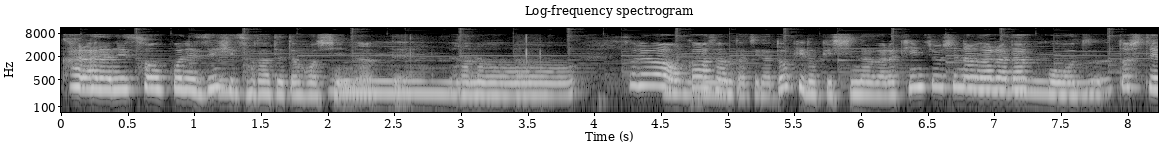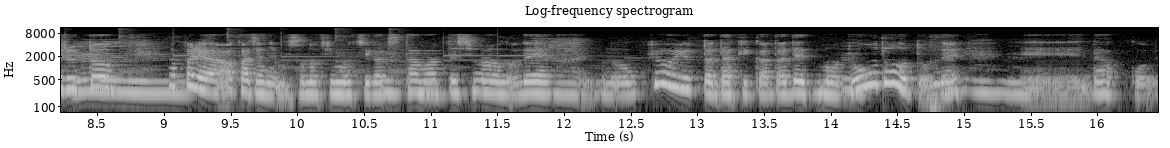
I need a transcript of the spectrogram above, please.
体に沿う子にぜひ育ててほしいなって。あのそれはお母さんたちがドキドキしながら、緊張しながら抱っこをずっとしてると、やっぱり赤ちゃんにもその気持ちが伝わってしまうので、あの今日言った抱き方でもう堂々とね、えー、抱っこ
